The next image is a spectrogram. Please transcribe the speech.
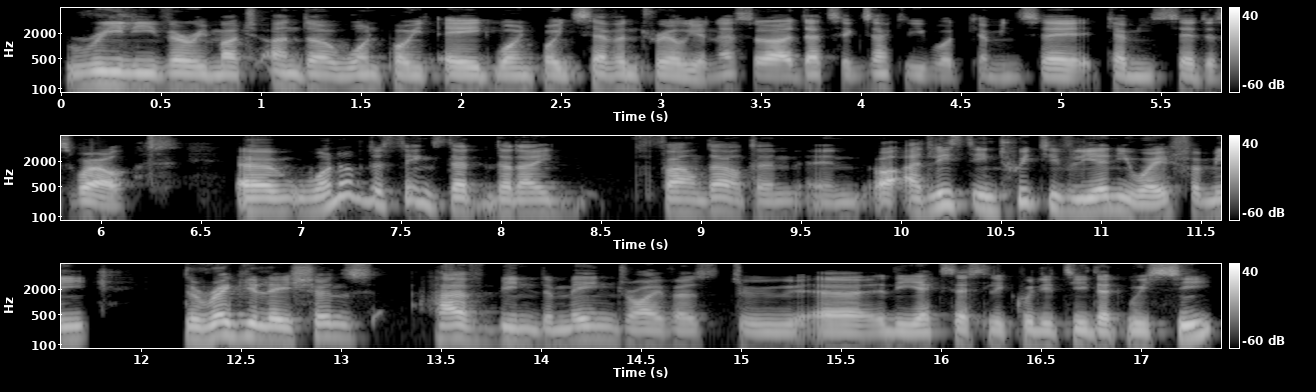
really very much under 1.8, 1.7 trillion. So uh, that's exactly what Camille, say, Camille said as well. Uh, one of the things that, that I found out, and, and at least intuitively anyway, for me, the regulations have been the main drivers to uh, the excess liquidity that we see.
